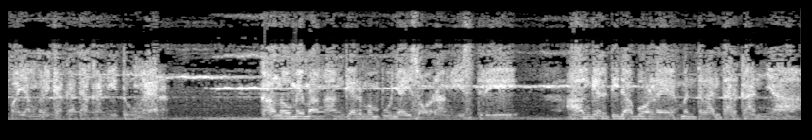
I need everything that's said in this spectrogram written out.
apa yang mereka katakan itu, Nger. Kalau memang Angger mempunyai seorang istri, Angger tidak boleh mentelantarkannya.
